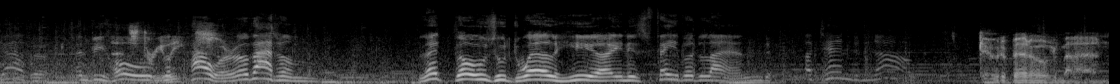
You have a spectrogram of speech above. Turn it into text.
Gather and behold the leaks. power of Atom. Let those who dwell here in his favored land attend now. Go to bed, old man.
